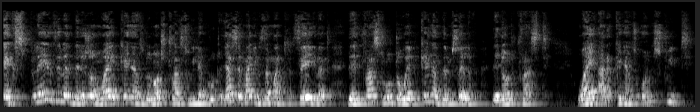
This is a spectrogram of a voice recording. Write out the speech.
explains even the reason why Kenyans do not trust William Ruto. Just imagine someone saying that they trust Ruto when Kenyans themselves they don't trust. Why are Kenyans on the street?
